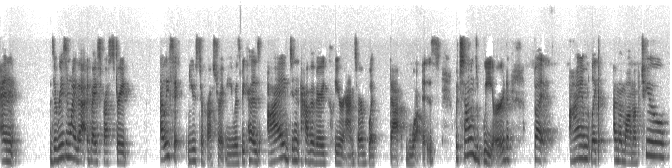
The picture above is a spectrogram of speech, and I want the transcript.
And the reason why that advice frustrate at least it used to frustrate me was because I didn't have a very clear answer of what that was, which sounds weird, but I'm like I'm a mom of two.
